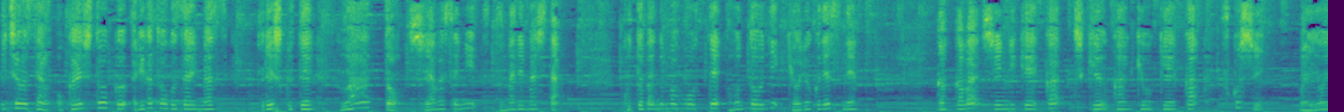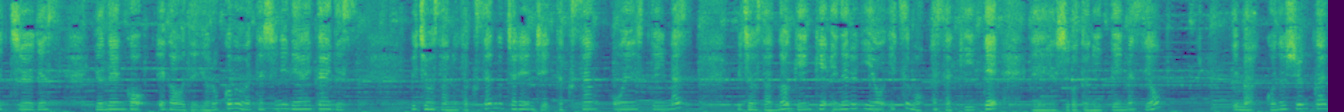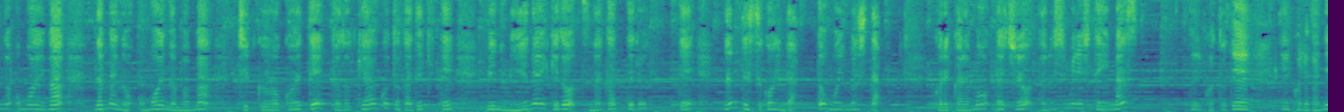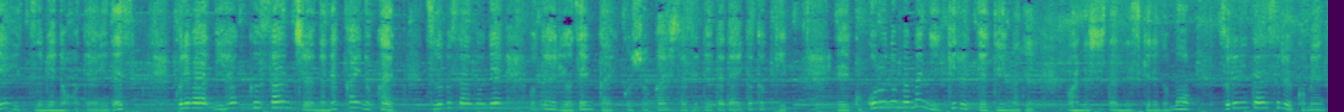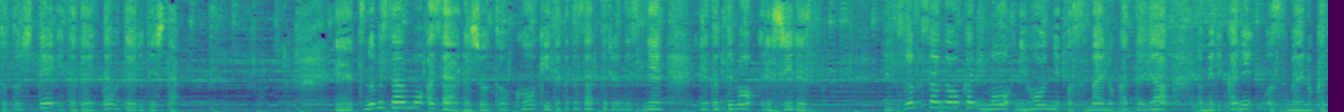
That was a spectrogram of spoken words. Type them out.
みちょうさん、お返しトークありがとうございます。嬉しくてふわーっと幸せに包まれました。言葉の魔法って本当に強力ですね。学科は心理系か地球環境系か少し迷い中です。4年後笑顔で喜ぶ私に出会いたいです。みちょうさんのたくさんのチャレンジたくさん応援しています。みちょうさんの元気エネルギーをいつも朝聞いて、えー、仕事に行っていますよ。今この瞬間の思いは生の思いのまま時空を超えて届け合うことができて目に見えないけど繋がってるってなんてすごいんだと思いましたこれからもラジオ楽しみにしていますということで、えこれがね、1つ目のお便りです。これは237回の回、つのぶさんのね、お便りを前回ご紹介させていただいた時、えー、心のままに生きるっていうテーマでお話ししたんですけれども、それに対するコメントとしていただいたお便りでした。えー、つのぶさんも朝ラジオトークを聞いてくださってるんですね。えー、とっても嬉しいです。えー、つのぶさんの他にも日本にお住まいの方やアメリカにお住まいの方、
